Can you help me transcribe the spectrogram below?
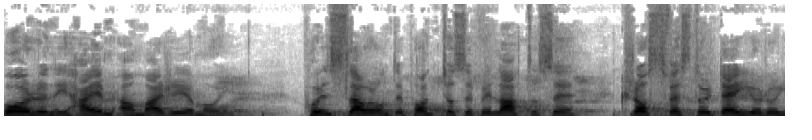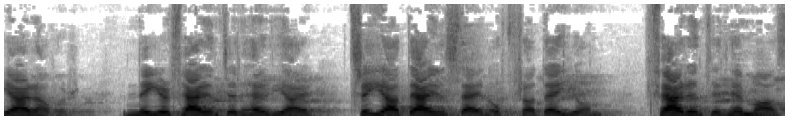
boren i heim av Marie Møy. Punslaver under Pontius og Pilatus, krossfestor deier og gjerravur. Nyer færen til helgar, tria dagenstein opp fra deion, færen til himmas,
